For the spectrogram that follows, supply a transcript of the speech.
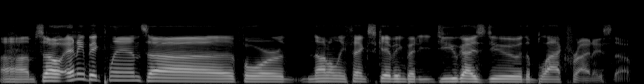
Um, so, any big plans uh, for not only Thanksgiving, but do you guys do the Black Friday stuff?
